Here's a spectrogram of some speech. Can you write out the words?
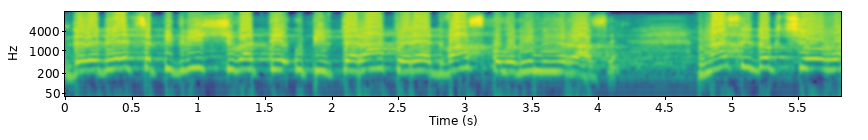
доведеться підвищувати у півтора-два з половиною рази. Внаслідок цього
